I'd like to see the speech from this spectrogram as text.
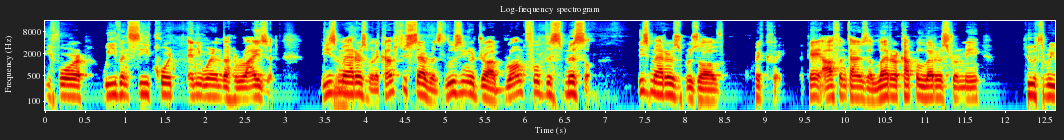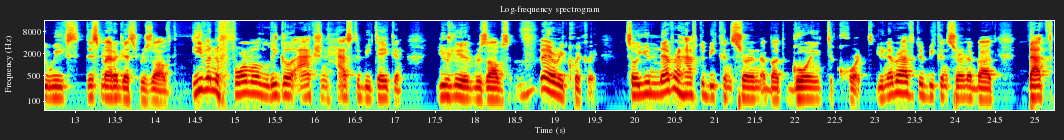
before we even see court anywhere in the horizon. These matters, when it comes to severance, losing your job, wrongful dismissal, these matters resolve quickly. Okay, oftentimes a letter, a couple letters from me, two, three weeks, this matter gets resolved. Even a formal legal action has to be taken, usually it resolves very quickly. So you never have to be concerned about going to court. You never have to be concerned about that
